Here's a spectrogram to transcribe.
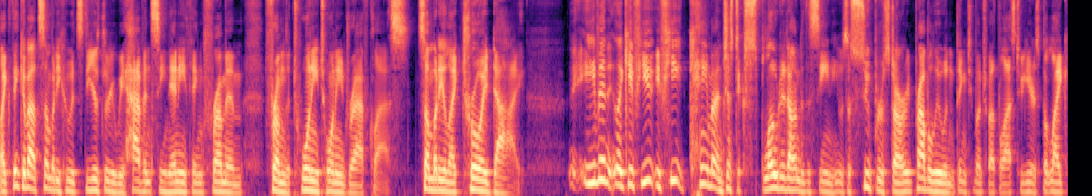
Like, think about somebody who it's year three, we haven't seen anything from him from the 2020 draft class. Somebody like Troy Dye even like if you if he came and just exploded onto the scene, he was a superstar. We probably wouldn't think too much about the last two years. But like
